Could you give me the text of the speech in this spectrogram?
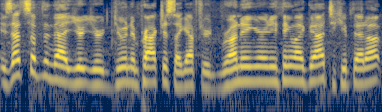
Is that something that you're, you're doing in practice, like after running or anything like that, to keep that up?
